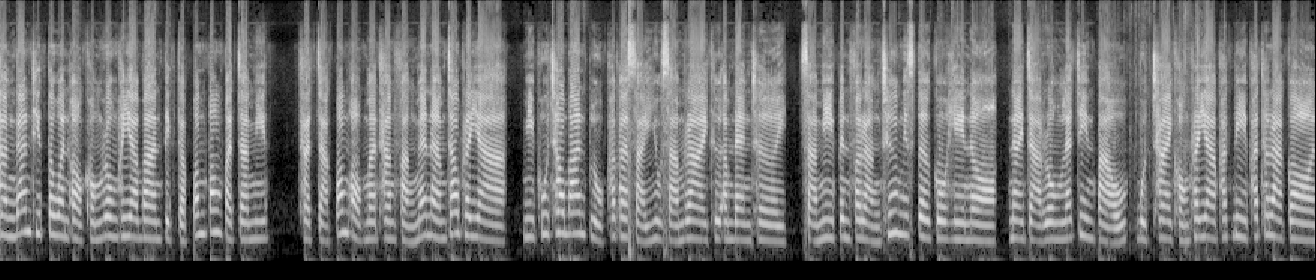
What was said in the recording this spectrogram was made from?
ทางด้านทิศตะวันออกของโรงพยาบาลติดกับป้อมป้องปัจจามิตร ถัดจากป้อมออกมาทางฝั่งแม่น้ำเจ้าพระยา มีผู้เช่าบ้านปลูกพักอาศัยอยู่สามรายคืออำแดงเชย สามีเป็นฝรั่งชื่อมิสเตอร์โกเฮนอ นายจ่ารงและจีนเป๋า บุตรชายของพระยาพักดีพัทรากร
